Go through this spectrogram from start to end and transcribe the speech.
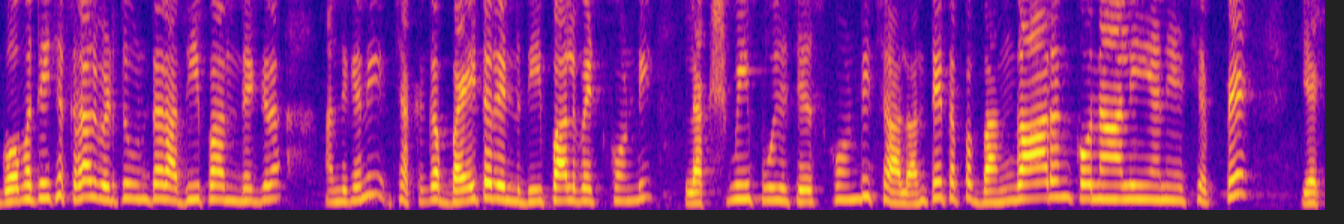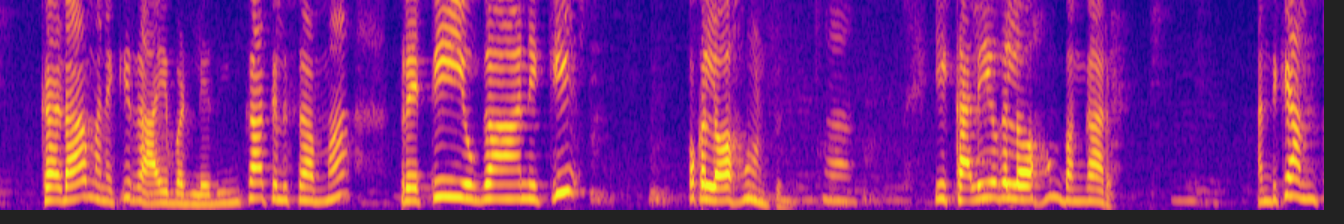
గోమతి చక్రాలు పెడుతూ ఉంటారు ఆ దీపాన్ని దగ్గర. అందుకని చక్కగా బయట రెండు దీపాలు పెట్టుకోండి. లక్ష్మీ పూజ చేసుకోండి చాలు. అంతే తప్ప బంగారం కొనాలి అని చెప్పే ఎక్కడా మనకి రాయబడలేదు. ఇంకా తెలుసా అమ్మా? ప్రతి యుగానికి ఒక లోహం ఉంటుంది. ఈ కలియుగ లోహం బంగారం. అందుకే అంత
